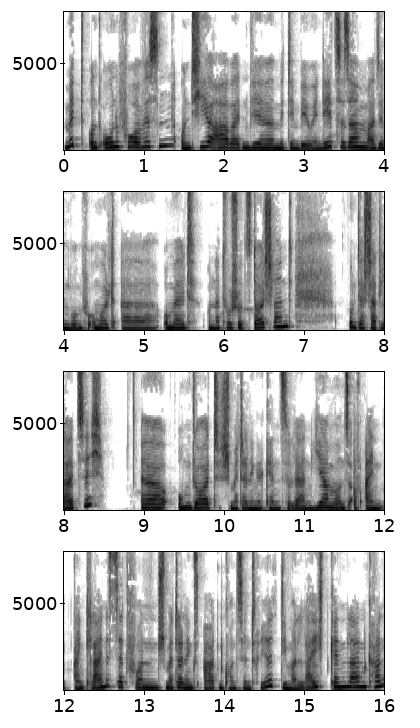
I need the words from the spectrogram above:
mit und ohne Vorwissen. Und hier arbeiten wir mit dem BUND zusammen, also dem Bund für Umwelt, äh, Umwelt und Naturschutz Deutschland und der Stadt Leipzig äh, um dort Schmetterlinge kennenzulernen. Hier haben wir uns auf ein, ein kleines Set von Schmetterlingsarten konzentriert, die man leicht kennenlernen kann.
